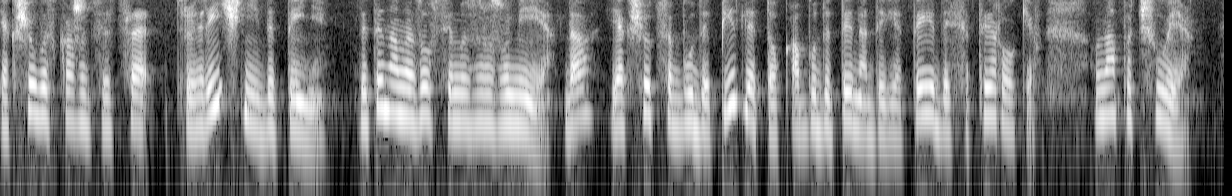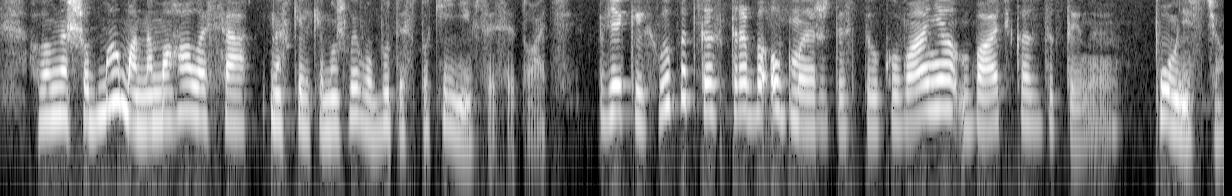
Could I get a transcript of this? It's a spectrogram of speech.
Якщо ви скажете це трирічній дитині, дитина не зовсім і зрозуміє. Да? Якщо це буде підліток або дитина 9-10 років, вона почує. Головне, щоб мама намагалася, наскільки можливо, бути спокійній в цій ситуації. В яких випадках треба обмежити спілкування батька з дитиною? Повністю.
